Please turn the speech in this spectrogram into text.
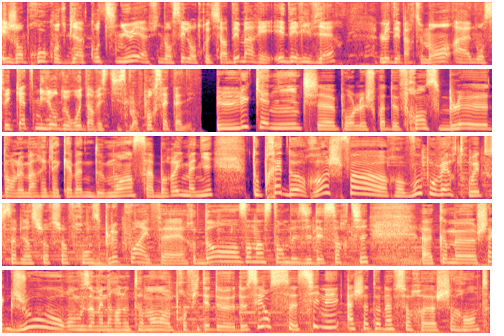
Et Jean Prou compte bien continuer à financer l'entretien des et des rivières. Le département a annoncé 4 millions d'euros d'investissement pour cette année. Lucanich pour le choix de France Bleu dans le marais de la cabane de Moins à Breuil-Magnier, tout près de Rochefort. Vous pouvez retrouver tout ça bien sûr sur francebleu.fr. Dans un instant, des idées sorties. Euh, comme euh, chaque jour, on vous emmènera notamment euh, profiter de, de séances ciné à Châteauneuf sur Charente.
